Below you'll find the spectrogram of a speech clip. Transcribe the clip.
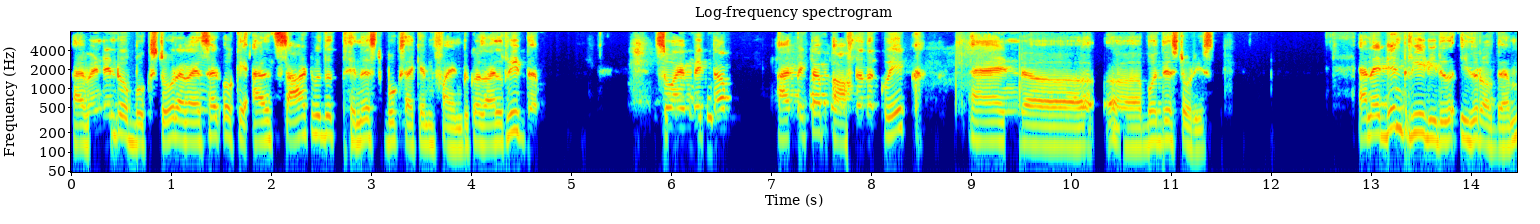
I went into a bookstore and I said, okay, I'll start with the thinnest books I can find because I'll read them. So I picked up, I picked up After the Quake and uh, uh, Birthday Stories, and I didn't read either, either of them.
